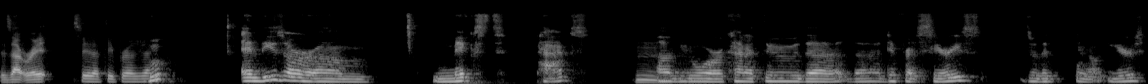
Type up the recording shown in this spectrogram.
Is that right, CNFT Protege? Mhm. And these are um, mixed packs Mm. of your kind of through the the different series through the you know years,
